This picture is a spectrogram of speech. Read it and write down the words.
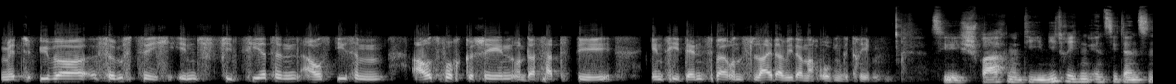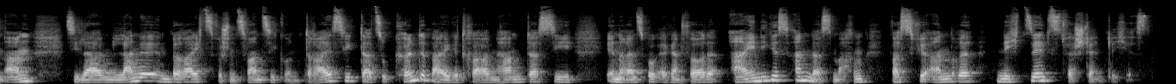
mit über 50 Infizierten aus diesem Ausbruch geschehen und das hat die Inzidenz bei uns leider wieder nach oben getrieben. Sie sprachen die niedrigen Inzidenzen an. Sie lagen lange im Bereich zwischen 20 und 30. Dazu könnte beigetragen haben, dass Sie in Rendsburg-Eckernförde einiges anders machen, was für andere nicht selbstverständlich ist.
